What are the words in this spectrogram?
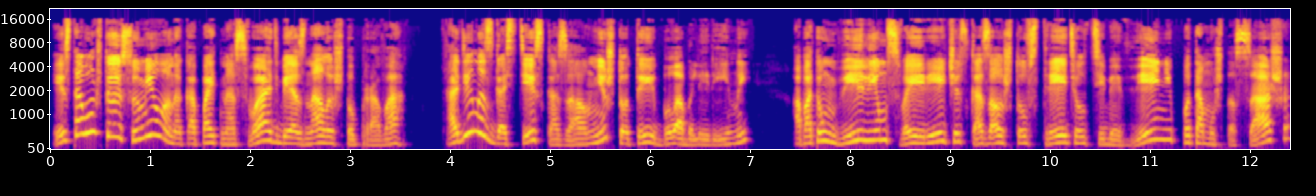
Из того, что я сумела накопать на свадьбе, я знала, что права. Один из гостей сказал мне, что ты была балериной, а потом Вильям в своей речи сказал, что встретил тебя в Вене, потому что Саша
